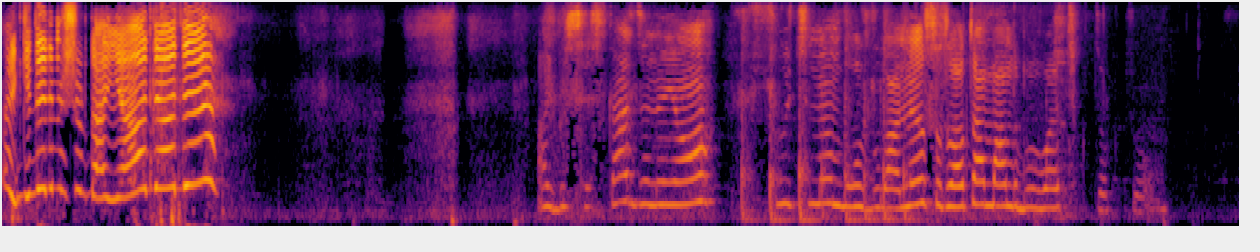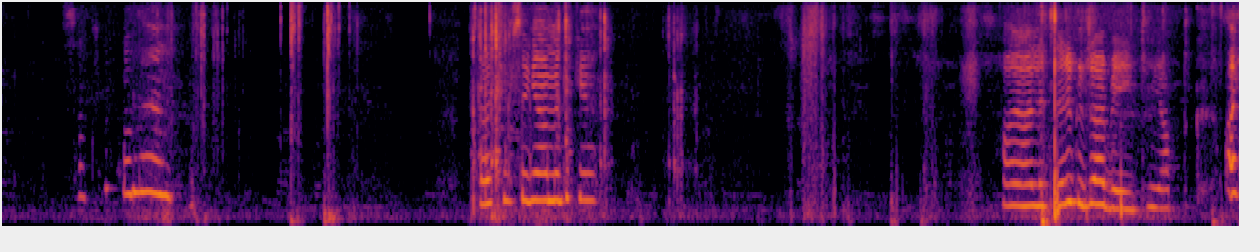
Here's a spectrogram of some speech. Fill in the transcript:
Ay gidelim şuradan ya hadi hadi. Ay bu sesler de ne ya? Su içmem bozdular. Neyse zaten ben de buraya çıkacaktım. Saklanalım. Daha kimse gelmedi ki. Hayaletlere güzel bir eğitim yaptık. Ay.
